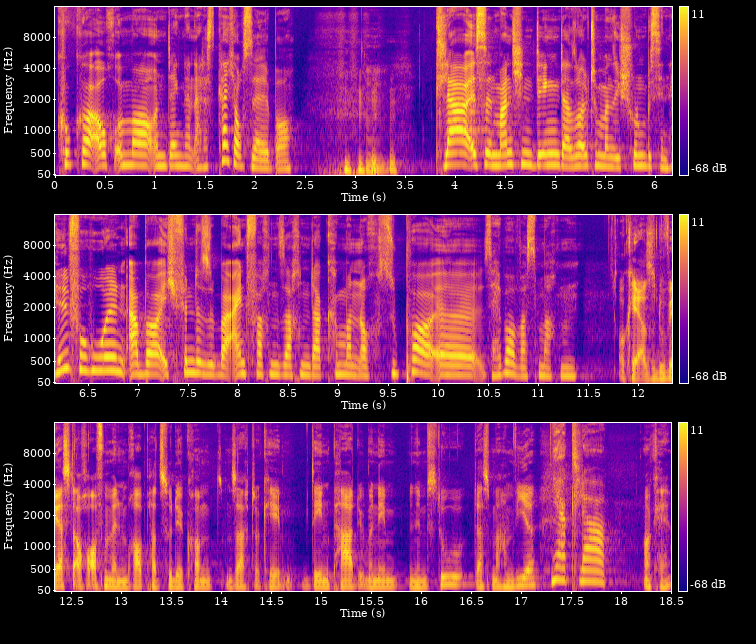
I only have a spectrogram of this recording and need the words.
gucke auch immer und denke dann, ah, das kann ich auch selber. Klar ist in manchen Dingen, da sollte man sich schon ein bisschen Hilfe holen, aber ich finde so bei einfachen Sachen, da kann man auch super äh, selber was machen. Okay, also du wärst auch offen, wenn ein Brautpaar zu dir kommt und sagt, okay, den Part übernimmst du, das machen wir. Ja, klar. Okay.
